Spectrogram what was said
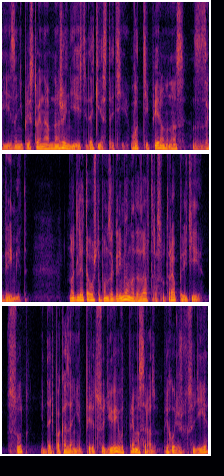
и за непристойное обнажение есть и такие статьи. Вот теперь он у нас загремит. Но для того, чтобы он загремел, надо завтра с утра прийти в суд и дать показания перед судьей. И вот прямо сразу приходишь к судье,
